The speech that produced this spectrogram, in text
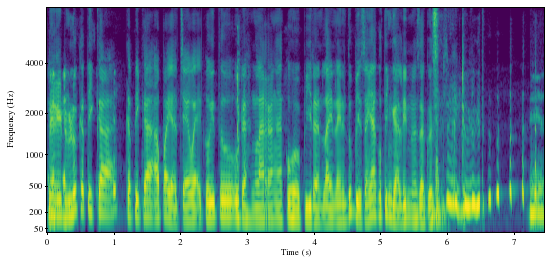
dari dulu ketika ketika apa ya cewekku itu udah ngelarang aku hobi dan lain-lain itu biasanya aku tinggalin Mas Agus dari dulu itu. Iya.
